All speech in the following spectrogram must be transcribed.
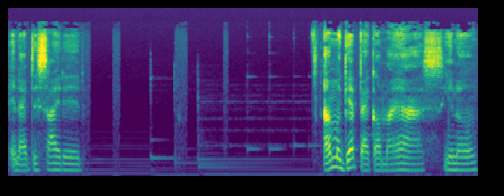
And I've decided I'm gonna get back on my ass, you know,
